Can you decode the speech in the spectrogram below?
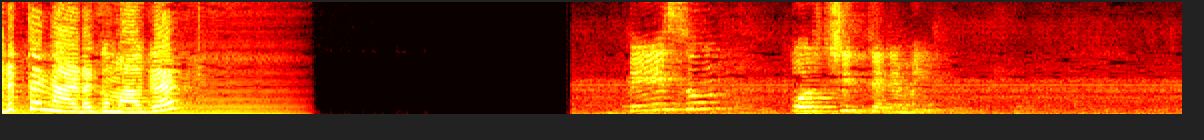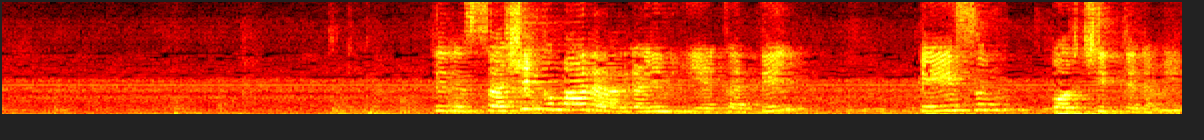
அடுத்த நாடகமாக பேசும் பொற்சி திறமை. திரு சசிகுமார் அவர்களின் இயக்கத்தில் பேசும் பொற்சி திறமை.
